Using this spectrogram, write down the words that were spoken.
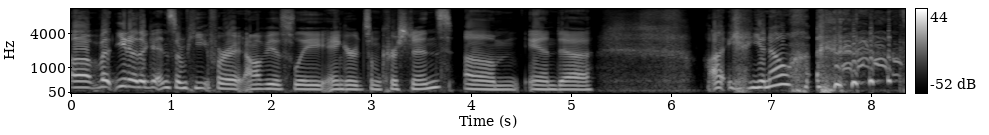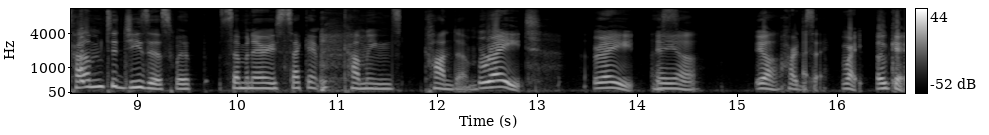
Uh, but you know they're getting some heat for it. Obviously, angered some Christians. Um, and uh, you know, Come to Jesus with seminary second comings condom. right, right, yeah, yeah. Hard to say. Right. Okay.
